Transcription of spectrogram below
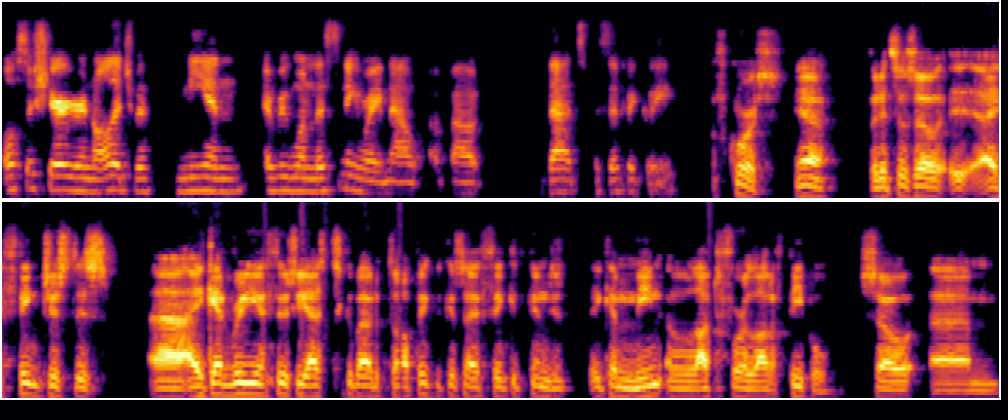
also share your knowledge with me and everyone listening right now about that specifically. Of course, yeah. But it's also, I think, just this. Uh, I get really enthusiastic about a topic because I think it can it can mean a lot for a lot of people. So um,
